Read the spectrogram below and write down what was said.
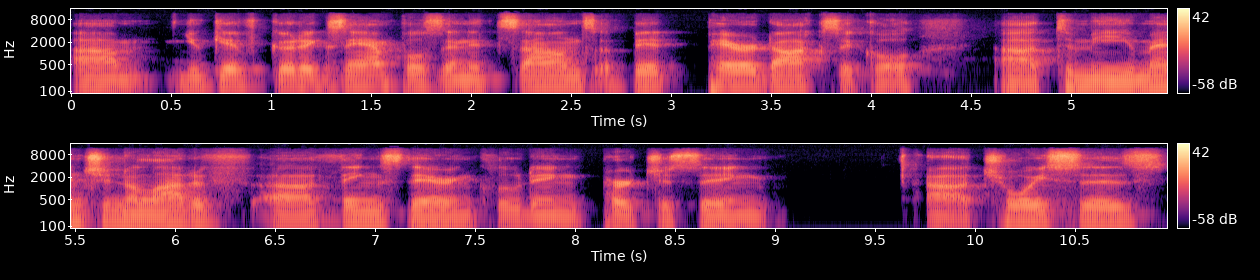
um, you give good examples and it sounds a bit paradoxical uh, to me. You mentioned a lot of uh, things there, including purchasing uh, choices,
